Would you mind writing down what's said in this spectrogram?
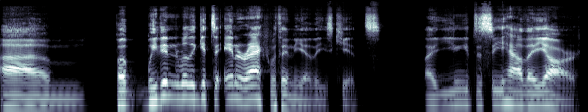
Mm-hmm. Um, but we didn't really get to interact with any of these kids. Like you get to see how they are.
